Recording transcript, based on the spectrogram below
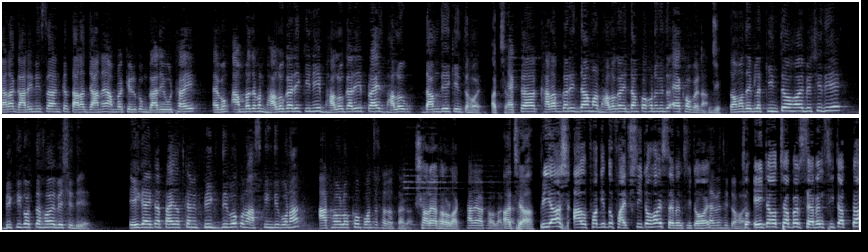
যারা গাড়ি নিচ্ছে আঙ্কেল তারা জানে আমরা কীরকম গাড়ি উঠাই এবং আমরা যখন ভালো গাড়ি কিনি ভালো গাড়ির প্রাইস ভালো দাম দিয়ে কিনতে হয়। আচ্ছা। একটা খারাপ গাড়ির দাম আর ভালো গাড়ির দাম কখনো কিন্তু এক হবে না। তো আমাদের এগুলো কিনতেও হয় বেশি দিয়ে বিক্রি করতে হয় বেশি দিয়ে। এই গাড়িটার প্রাইস আজকে আমি ফিক্স দিব কোনো আস্কিং দিব না। আঠারো লক্ষ পঞ্চাশ হাজার টাকা। সাড়ে আঠারো লাখ। সাড়ে আঠারো লাখ আচ্ছা প্রিয়াস আলফা কিন্তু ফাইভ সিটও হয় সেভেন সিটও হয়। সেভেন সিটও হয়। তো এইটা হচ্ছে আপনার সেভেন সিটারটা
